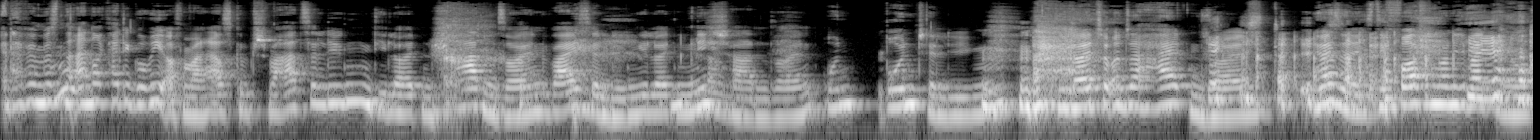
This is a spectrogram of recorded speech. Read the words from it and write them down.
Ja, wir müssen eine andere Kategorie aufmachen. Also es gibt schwarze Lügen, die Leuten schaden sollen, weiße Lügen, die Leuten nicht schaden sollen und bunte Lügen, die Leute unterhalten sollen. Ich weiß nicht, die Forschung noch nicht weit Ja. genug.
